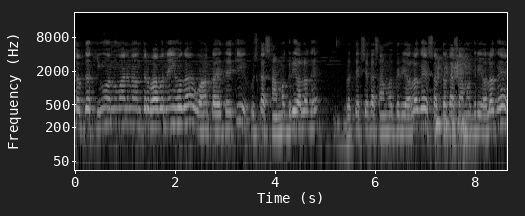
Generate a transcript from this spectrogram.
शब्द क्यों अनुमान में अंतर्भाव नहीं होगा? वहाँ कहते हैं कि उसका सामग्री अलग है। प्रत्यक्ष का सामग्री अलग है, शब्द का सामग्री अलग है,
